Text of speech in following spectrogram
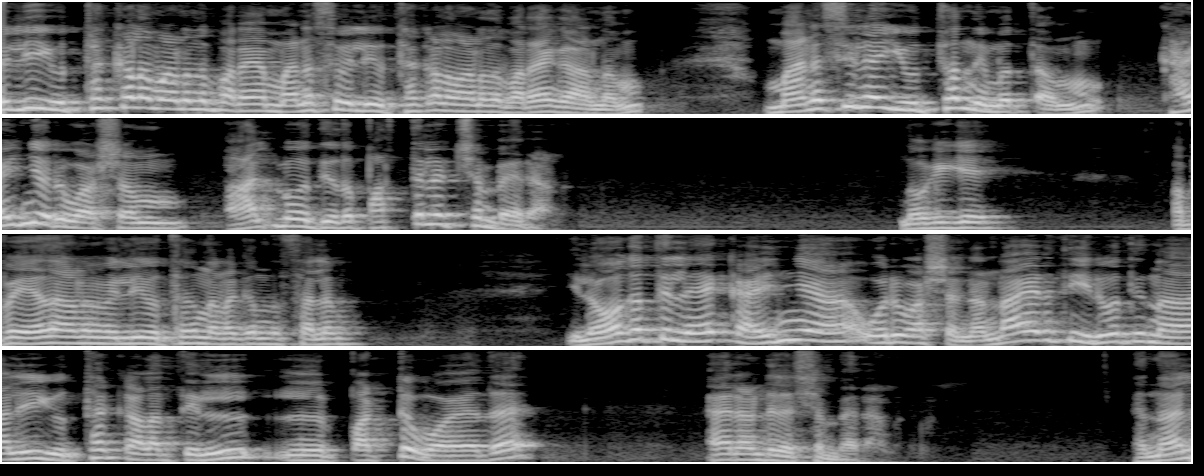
വലിയ യുദ്ധക്കളമാണെന്ന് പറയാം മനസ്സ് വലിയ യുദ്ധക്കളമാണെന്ന് പറയാൻ കാരണം മനസ്സിലെ യുദ്ധ നിമിത്തം കഴിഞ്ഞൊരു വർഷം ആത്മഹത്യ പത്ത് ലക്ഷം പേരാണ്. നോക്കിക്കേ. അപ്പോൾ ഏതാണ് വലിയ യുദ്ധം നടക്കുന്ന സ്ഥലം? ലോകത്തിലെ കഴിഞ്ഞ ഒരു വർഷം രണ്ടായിരത്തി ഇരുപത്തി നാലിൽ യുദ്ധക്കളത്തിൽ പട്ടുപോയത് രണ്ട് ലക്ഷം പേരാണ്. എന്നാൽ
